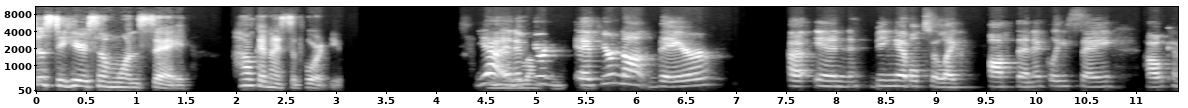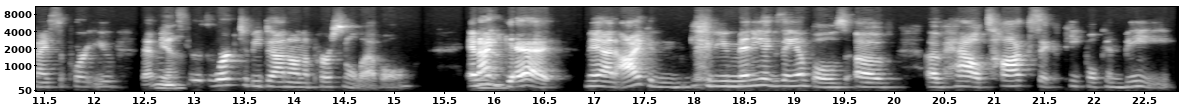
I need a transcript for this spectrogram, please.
just to hear someone say, how can I support you? Yeah, and, and if you're them. if you're not there uh, in being able to like authentically say, how can I support you? That means yeah. there's work to be done on a personal level. And yeah. I get, man, I can give you many examples of of how toxic people can be.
